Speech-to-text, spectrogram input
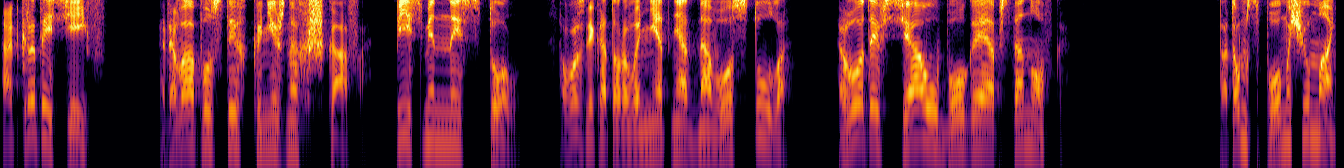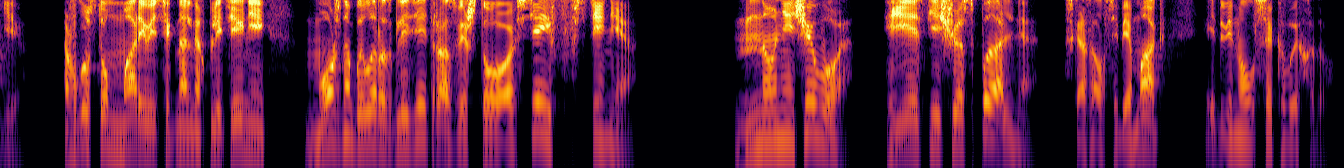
Открытый сейф, два пустых книжных шкафа, письменный стол, возле которого нет ни одного стула. Вот и вся убогая обстановка. Потом с помощью магии. В густом мареве сигнальных плетений можно было разглядеть разве что сейф в стене. «Ну ничего, есть еще спальня», — сказал себе маг и двинулся к выходу.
